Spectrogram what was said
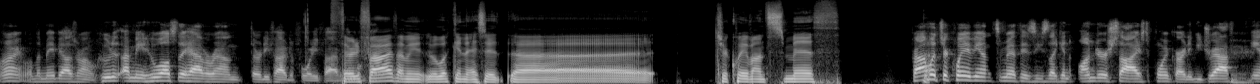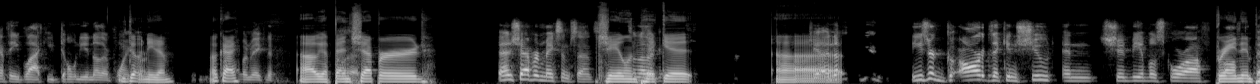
All right. Well, then maybe I was wrong. Who? do- I mean, who else do they have around 35 to 45? 35. I mean, we're looking. I said uh, Terquavion Smith. Problem with Terquavion Smith is he's like an undersized point guard. If you draft Anthony Black, you don't need another point. You don't guard. need him. Okay. Would make it. Uh, we got Ben. Shepard, Ben Sheppard makes some sense. Jalen Pickett. Yeah, Uh, another- these are guards that can shoot and should be able to score off. Brandon off the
